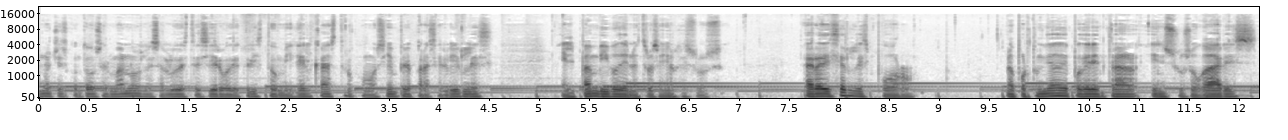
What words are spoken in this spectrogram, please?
noches con todos hermanos, les saluda este siervo de Cristo Miguel Castro, como siempre para servirles el pan vivo de nuestro Señor Jesús. Agradecerles por la oportunidad de poder entrar en sus hogares,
